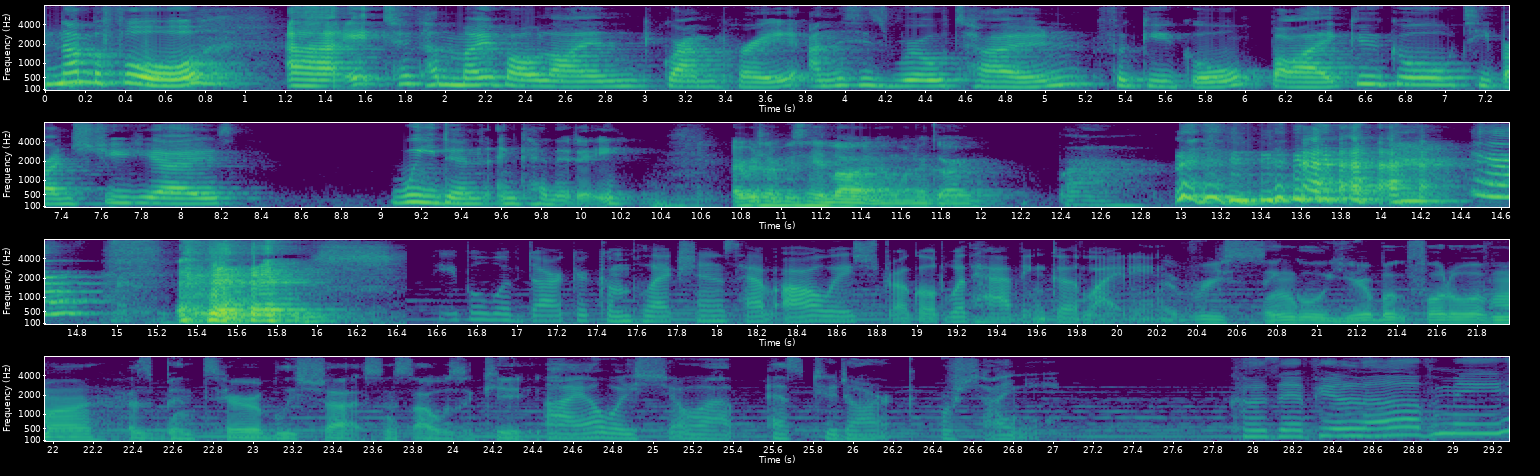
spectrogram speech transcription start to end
number four, uh, it took a mobile lion Grand Prix, and this is Real Tone for Google by Google, T Brand Studios, Wieden, and Kennedy. Every time you say lion, I want to go. People with darker complexions have always struggled with having good lighting. Every single yearbook photo of mine has been terribly shot since I was a kid. I always show up as too dark or shiny. Cause if you love me,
